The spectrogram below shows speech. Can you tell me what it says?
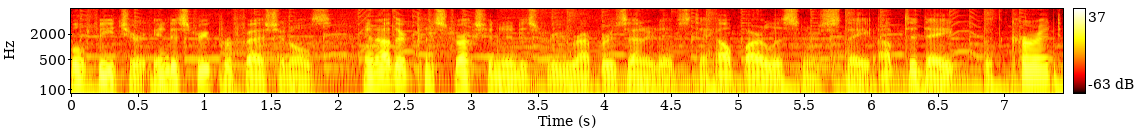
We'll feature industry professionals and other construction industry representatives to help our listeners stay up to date with current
